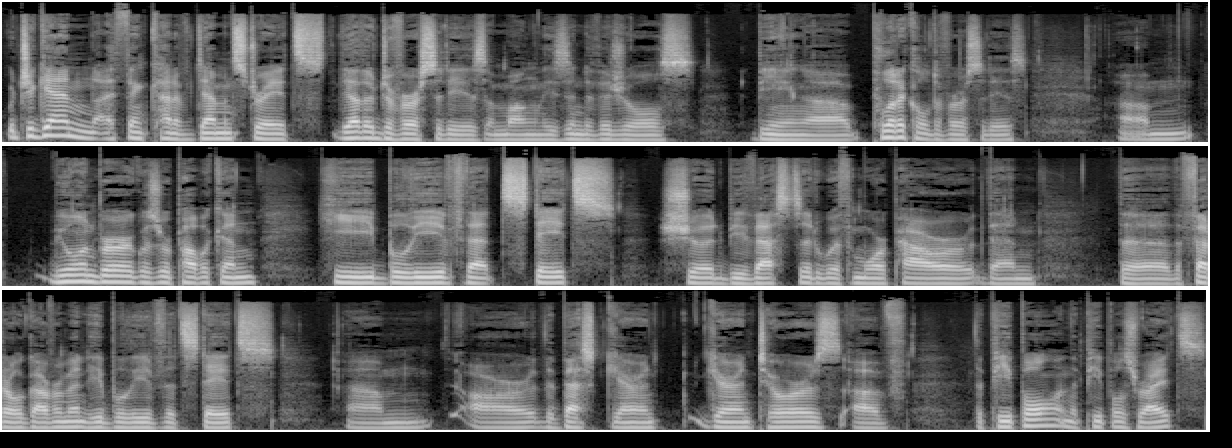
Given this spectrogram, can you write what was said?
which again, I think, kind of demonstrates the other diversities among these individuals being uh, political diversities. Um, Muhlenberg was Republican. He believed that states should be vested with more power than the, the federal government. He believed that states um, are the best guarant- guarantors of the people and the people's rights.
